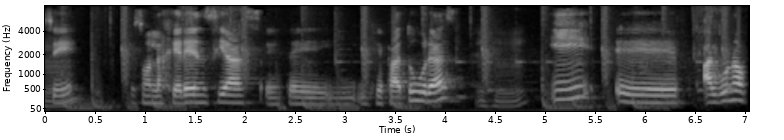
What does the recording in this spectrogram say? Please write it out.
¿sí? que son las gerencias este, y, y jefaturas. Ujú. Y eh, algunos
